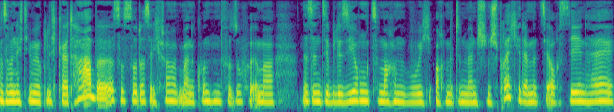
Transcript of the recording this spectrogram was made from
Also wenn ich die Möglichkeit habe, ist es so, dass ich schon mit meinen Kunden versuche, immer eine Sensibilisierung zu machen, wo ich auch mit den Menschen spreche, damit sie auch sehen, hey,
